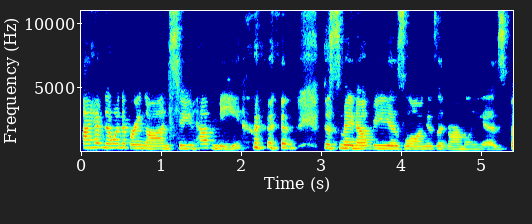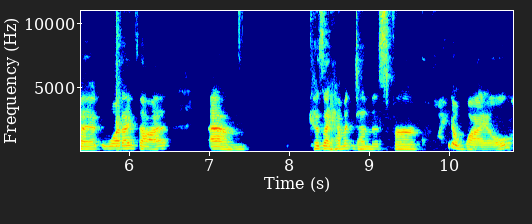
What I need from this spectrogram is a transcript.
I have no one to bring on, so you have me. this may not be as long as it normally is, but what I thought, because um, I haven't done this for quite a while,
